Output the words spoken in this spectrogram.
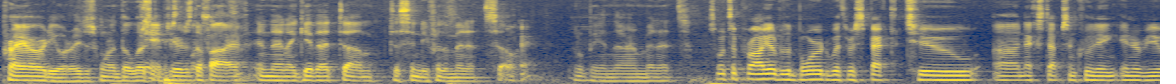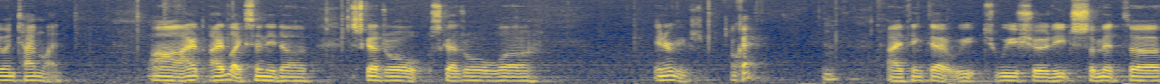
priority order, I just wanted the list Yeah, of just the here's the list. five, and then I gave that, um, to Cindy for the minutes, so. Okay. It'll be in there in minutes. So what's the prerogative of the board with respect to, uh, next steps, including interview and timeline? Uh, I'd, I'd like Cindy to schedule, schedule, uh, interviews. Okay? I think that we, we should each submit, uh,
